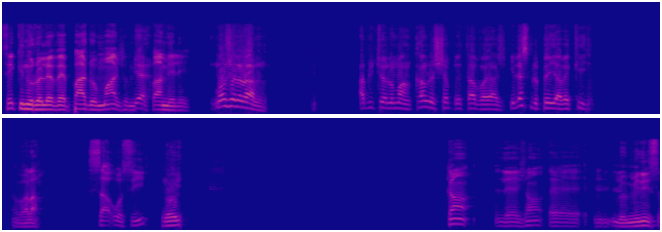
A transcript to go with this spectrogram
Ce qui ne relevait pas de moi, je ne me suis pas mêlé. Mon général, habituellement, quand le chef d'État voyage, il laisse le pays avec qui? Voilà. Ça aussi, Oui. quand les gens, euh, le ministre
